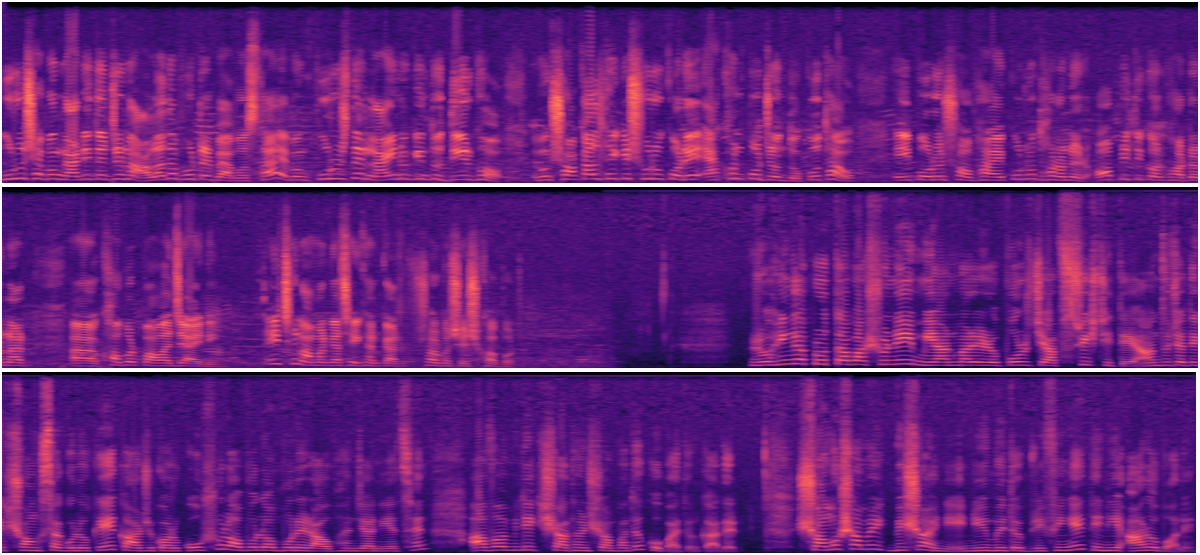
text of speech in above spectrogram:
পুরুষ এবং নারীদের জন্য আলাদা ভোটের ব্যবস্থা এবং পুরুষদের লাইনও কিন্তু দীর্ঘ এবং সকাল থেকে শুরু করে এখন পর্যন্ত কোথাও এই পৌরসভায় কোনো ধরনের অপ্রীতিকর ঘটনার খবর পাওয়া যায়নি। এই ছিল আমার কাছে এখানকার সর্বশেষ খবর। রোহিঙ্গা প্রত্যাবাসনে মিয়ানমারের ওপর চাপ সৃষ্টিতে আন্তর্জাতিক সংস্থাগুলোকে কার্যকর কৌশল অবলম্বনের আহ্বান জানিয়েছেন আওয়ামী লীগ সাধারণ সম্পাদক ওবায়দুল কাদের। সমসাময়িক বিষয় নিয়ে নিয়মিত ব্রিফিংয়ে তিনি আরও বলেন,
